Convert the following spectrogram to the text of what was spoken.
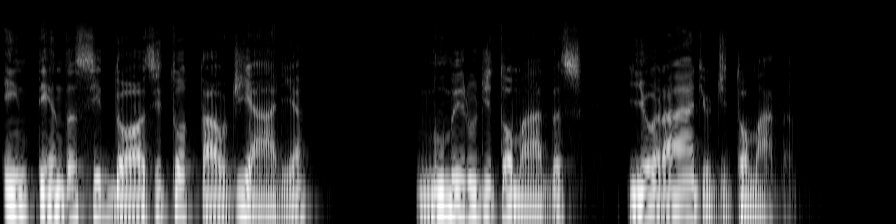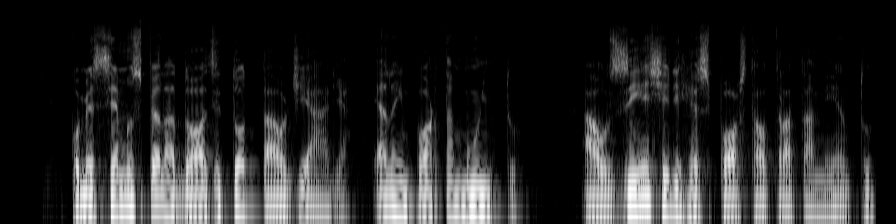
entenda-se dose total diária, número de tomadas e horário de tomada. Comecemos pela dose total diária. Ela importa muito. A ausência de resposta ao tratamento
